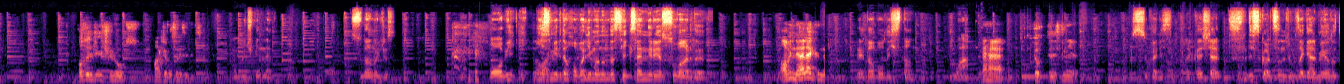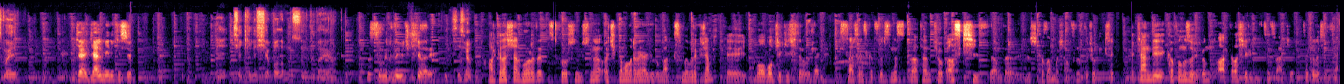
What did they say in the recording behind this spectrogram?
az önce 3000 Robux harcamasını izlediniz. O 3000 ne? Sudan ucuz. Abi. İzmir'de havalimanında 80 liraya su vardı. Abi ne alakın? Redabolistan. Wow. çok güzel isim değil mi? Süper isim. Arkadaşlar Discord sunucumuza gelmeyi unutmayın. Gel, gelmeyeni kesiyor. Bir çekiliş yapalım mı sunucuda ya? Sınırda 3 kişi var ya. Arkadaşlar bu arada Discord sunucusunu açıklamalara veya yorumlar kısmına bırakacağım. Ee, bol bol çekilişler olacak. İsterseniz katılırsınız. Zaten çok az kişiyiz şu anda. Kazanma şansınız da çok yüksek. Kendi kafanıza uygun arkadaşlar edinirsiniz belki. Takılırsınız yani.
